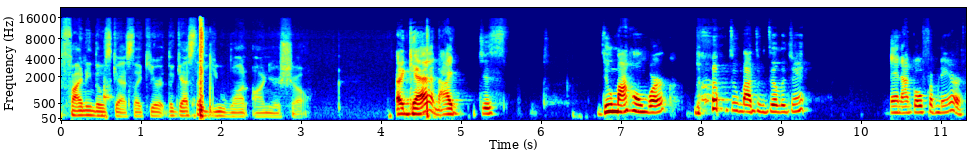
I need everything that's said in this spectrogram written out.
finding those guests, like your the guests that you want on your show? again, I just do my homework, do my due diligence, and I go from there.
